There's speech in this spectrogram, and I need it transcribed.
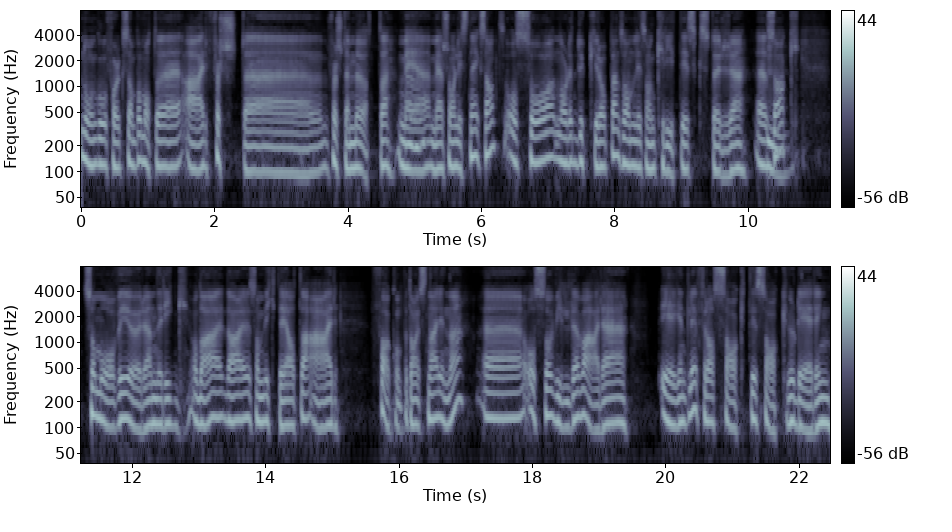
noen, gode folk som på en måte er første, første møte med, mm. med, journalistene. ikke sant? Og så, når det dukker opp en sånn litt sånn kritisk større eh, sak, mm så må vi gjøre en rigg. Og da er, det sånn viktig at det er fagkompetansen her inne. Eh, og så vil det være egentlig fra sak til sak vurdering.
